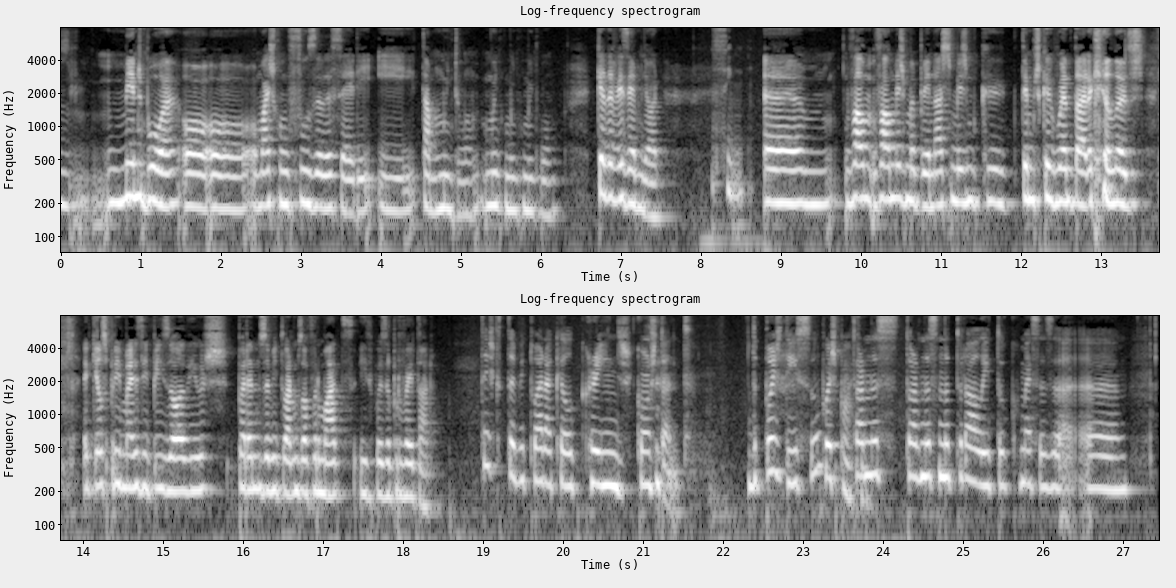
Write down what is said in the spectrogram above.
menos boa ou, ou- ou mais confusa da série e está muito bom, muito, muito, muito bom. Cada vez é melhor. Sim. Ahm, vale, vale mesmo a pena, acho mesmo que temos que aguentar aquelas, aqueles primeiros episódios para nos habituarmos ao formato e depois aproveitar. Tens que te habituar àquele cringe constante. Depois disso, torna-se torna natural e tu começas a,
